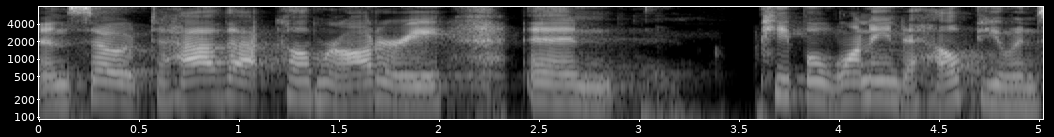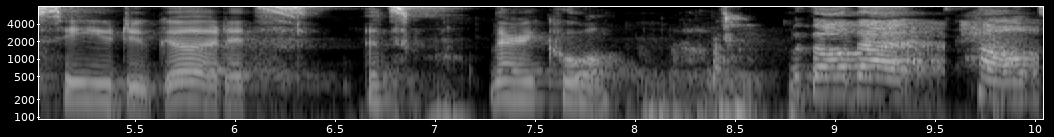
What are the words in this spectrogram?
And so to have that camaraderie and people wanting to help you and see you do good, it's it's very cool. With all that help,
